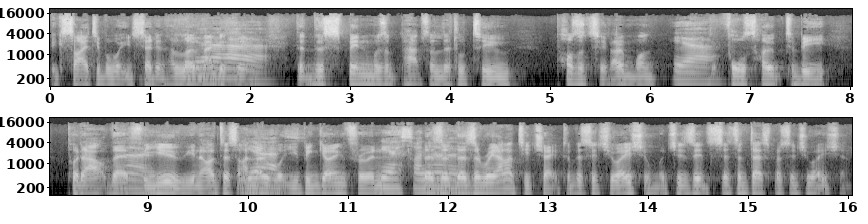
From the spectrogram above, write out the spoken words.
excited by what you'd said in Hello yeah. magazine, that the spin was perhaps a little too positive. I don't want yeah. false hope to be put out there no. for you. You know, I just I yes. know what you've been going through, and yes, I there's know. a there's a reality check to the situation, which is it's it's a desperate situation.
